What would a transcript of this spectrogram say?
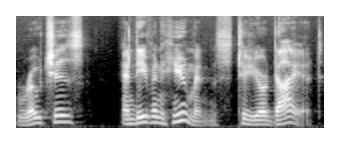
roaches, and even humans to your diet.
